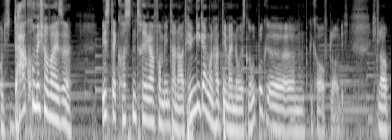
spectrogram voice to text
Und da komischerweise ist der Kostenträger vom Internat hingegangen und hat dem ein neues Notebook äh, ähm, gekauft, glaube ich. Ich glaube,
